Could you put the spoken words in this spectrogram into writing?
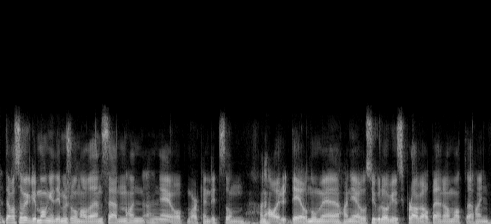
Det var selvfølgelig mange dimensjoner ved den scenen. Han, han er jo åpenbart en litt sånn, han, har, det er jo noe med, han er jo psykologisk plaga på en eller annen måte. Han,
